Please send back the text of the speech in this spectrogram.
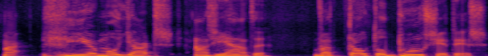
maar 4 miljard Aziaten. Wat total bullshit is.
